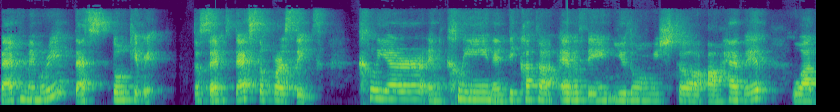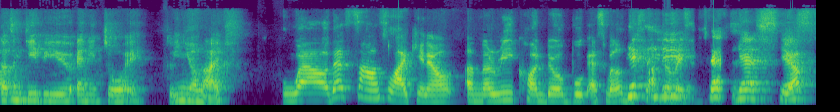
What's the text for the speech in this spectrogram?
bad memory, that's don't keep it. That's, that's the first thing. Clear and clean and declutter everything you don't wish to uh, have it or doesn't give you any joy to, in your life. Wow, that sounds like you know a Marie Kondo book as well. Yes, it is. Yes, yes, yes. Yep.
